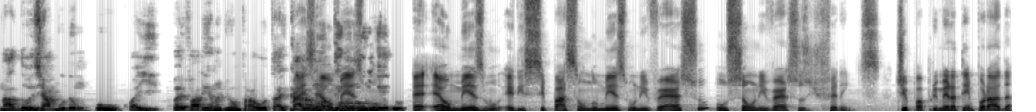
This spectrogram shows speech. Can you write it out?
Na 2 já muda um pouco, aí vai variando de um para outro. Aí Mas é o mesmo. Um enredo... é, é o mesmo. Eles se passam no mesmo universo ou são universos diferentes? Tipo, a primeira temporada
